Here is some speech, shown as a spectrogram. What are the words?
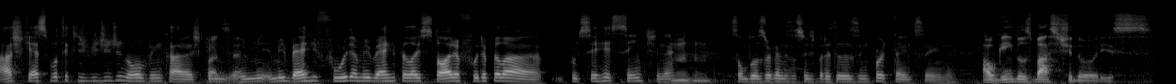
acho que essa eu vou ter que dividir de novo, hein, cara. Acho que Pode MBR e Fúria, MBR pela história, Fúria pela, por ser recente, né? Uhum. São duas organizações brasileiras importantes aí, né? Alguém dos bastidores.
